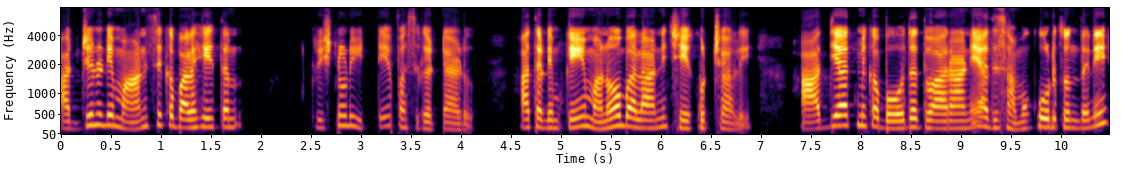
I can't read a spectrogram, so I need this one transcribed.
అర్జునుడి మానసిక బలహీత కృష్ణుడు ఇట్టే పసిగట్టాడు. అతడికి మనోబలాన్ని చేకూర్చాలి. ఆధ్యాత్మిక బోధ ద్వారానే అది సమకూరుతుందని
